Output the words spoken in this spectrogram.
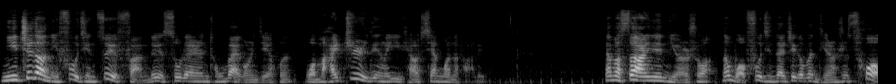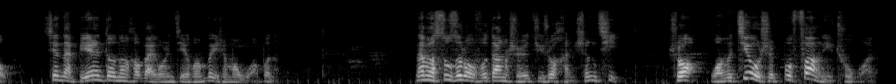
你知道你父亲最反对苏联人同外国人结婚，我们还制定了一条相关的法律。”那么斯大林的女儿说：“那我父亲在这个问题上是错误的。现在别人都能和外国人结婚，为什么我不能？”那么苏斯洛夫当时据说很生气，说：“我们就是不放你出国的。”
